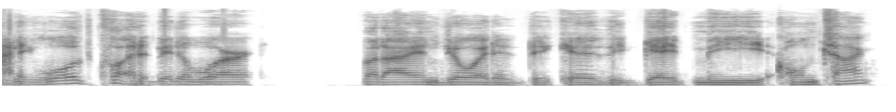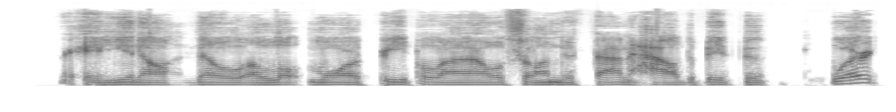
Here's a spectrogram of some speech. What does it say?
and it was quite a bit of work but I enjoyed it because it gave me contact. And, you know, I know a lot more people and I also understand how the business works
